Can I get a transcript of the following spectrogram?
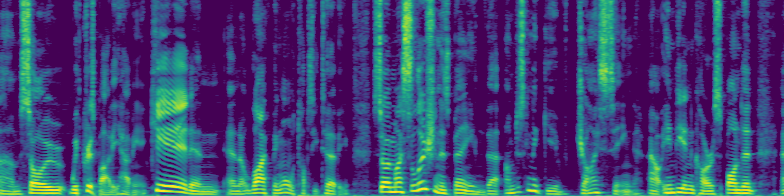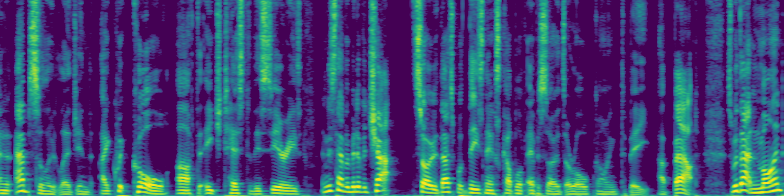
Um, so, with Chris Barty having a kid and, and life being all topsy turvy. So, my solution has been that I'm just going to give Jai Singh, our Indian correspondent and an absolute legend, a quick call after each test of this series and just have a bit of a chat. So that's what these next couple of episodes are all going to be about. So with that in mind,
